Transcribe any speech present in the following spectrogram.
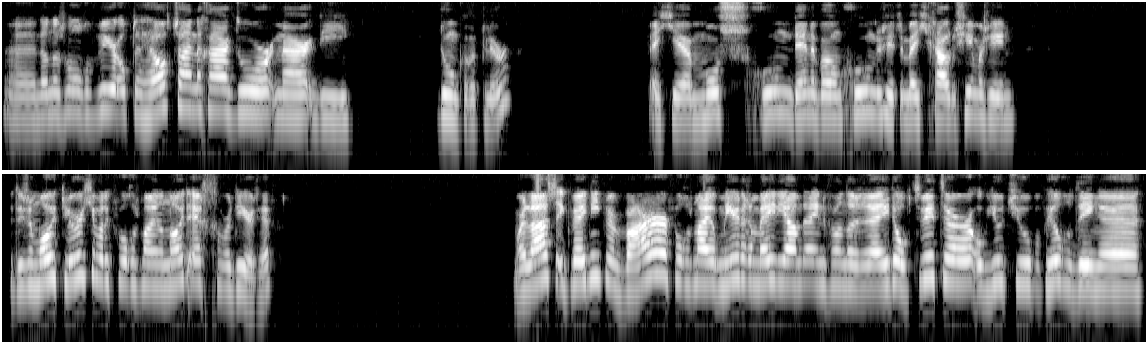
En dan als we ongeveer op de helft zijn, dan ga ik door naar die donkere kleur. Beetje mosgroen, dennenboomgroen. Er zit een beetje gouden shimmers in. Het is een mooi kleurtje wat ik volgens mij nog nooit echt gewaardeerd heb. Maar laatst, ik weet niet meer waar, volgens mij op meerdere media om de een of andere reden. Op Twitter, op YouTube, op heel veel dingen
